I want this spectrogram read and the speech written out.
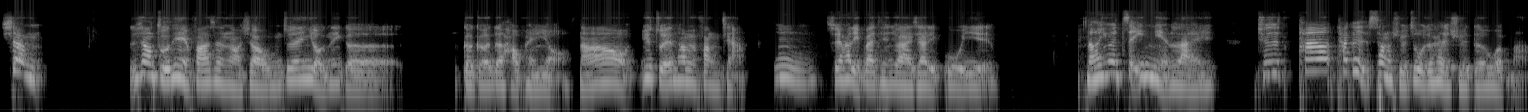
像像昨天也发生很好笑，我们昨天有那个哥哥的好朋友，然后因为昨天他们放假，嗯，所以他礼拜天就来家里过夜，然后因为这一年来。其实他他开始上学之后，我就开始学德文嘛，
